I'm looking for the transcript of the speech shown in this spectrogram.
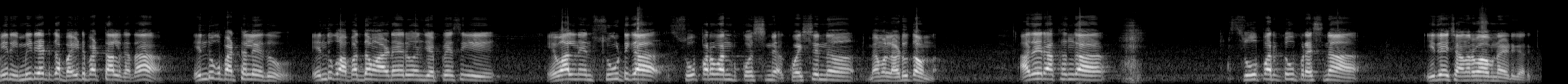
మీరు ఇమీడియట్గా బయట పెట్టాలి కదా. ఎందుకు పెట్టలేదు? ఎందుకు అబద్ధం ఆడారు అని చెప్పేసి ఇవాళ నేను సూటిగా సూపర్ వన్ క్వశ్చన్ క్వశ్చన్ మిమ్మల్ని అడుగుతా ఉన్నా. అదే రకంగా సూపర్ టూ ప్రశ్న ఇదే చంద్రబాబు నాయుడు గారికి.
